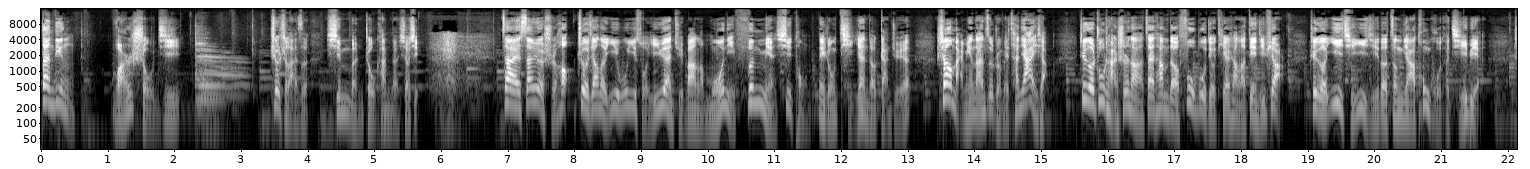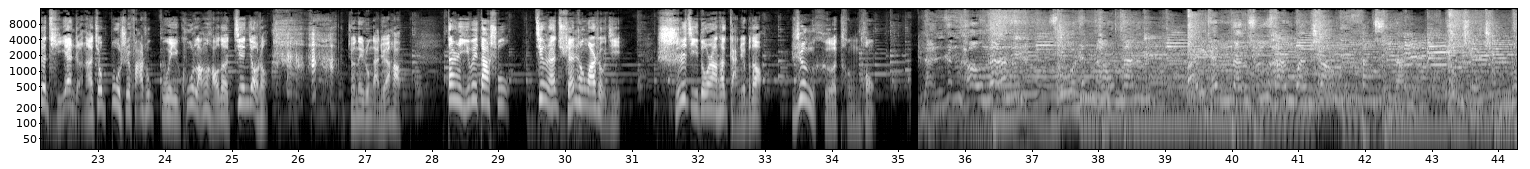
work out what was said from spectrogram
淡定玩手机。这是来自《新闻周刊》的消息。在三月十号，浙江的义乌一所医院举办了模拟分娩系统那种体验的感觉，上百名男子准备参加一下。这个助产士呢，在他们的腹部就贴上了电极片这个一级一级的增加痛苦的级别。这体验者呢，就不时发出鬼哭狼嚎的尖叫声，啊啊，就那种感觉哈。但是，一位大叔竟然全程玩手机，十级都让他感觉不到任何疼痛。男人好难，做人好难，白天难似寒，晚上寒似难。有些承诺，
